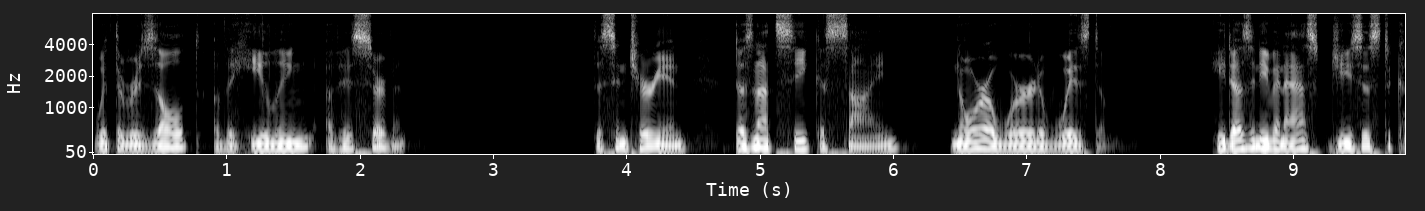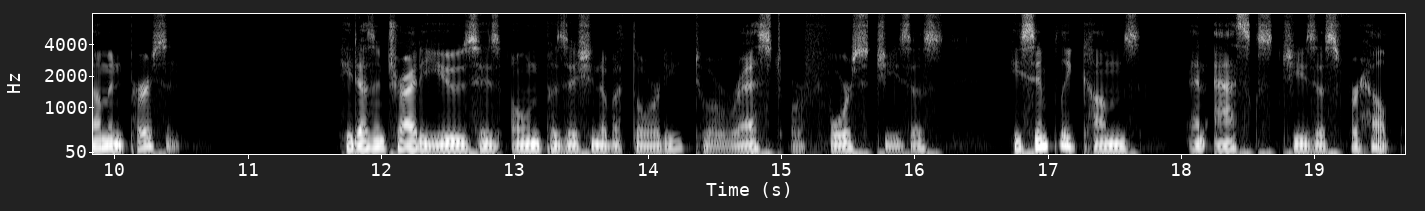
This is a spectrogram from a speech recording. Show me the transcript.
with the result of the healing of his servant. The centurion does not seek a sign, nor a word of wisdom. He doesn't even ask Jesus to come in person. He doesn't try to use his own position of authority to arrest or force Jesus. He simply comes and asks Jesus for help.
